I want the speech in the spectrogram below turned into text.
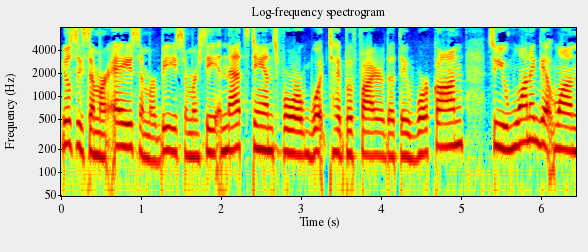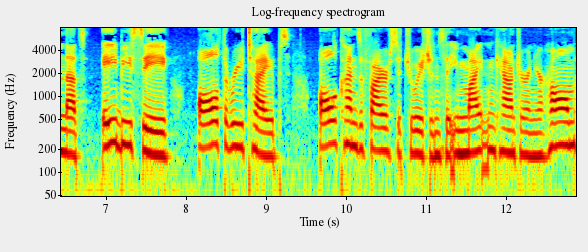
You'll see some are A, some are B, some are C, and that stands for what type of fire that they work on. So you want to get one that's A, B, C, all three types, all kinds of fire situations that you might encounter in your home.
